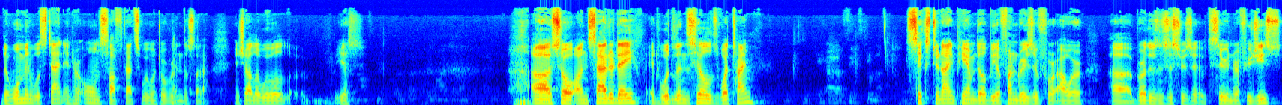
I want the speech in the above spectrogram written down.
The woman will stand in her own saf. That's what we went over in the salah. Inshallah, we will. Yes. Uh, so on Saturday at Woodlands Hills, what time? 6 to 9 p.m. There'll be a fundraiser for our uh, brothers and sisters of Syrian refugees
